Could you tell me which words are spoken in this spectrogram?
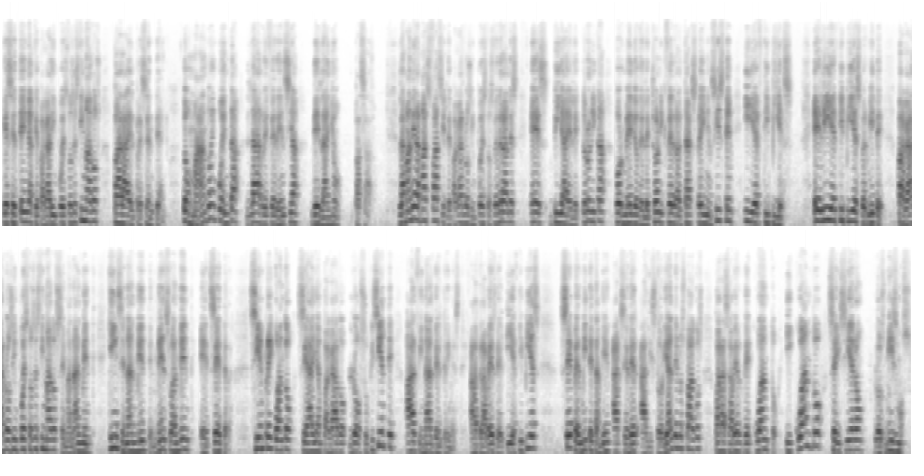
que se tenga que pagar impuestos estimados para el presente año, tomando en cuenta la referencia del año pasado. La manera más fácil de pagar los impuestos federales es vía electrónica por medio del Electronic Federal Tax Payment System EFTPS. El EFTPS permite pagar los impuestos estimados semanalmente, quincenalmente, mensualmente, etc., siempre y cuando se hayan pagado lo suficiente al final del trimestre. A través del EFTPS se permite también acceder al historial de los pagos para saber de cuánto y cuándo se hicieron los mismos.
